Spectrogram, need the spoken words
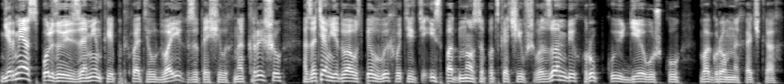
Гермес, пользуясь заминкой, подхватил двоих, затащил их на крышу, а затем едва успел выхватить из-под носа подскочившего зомби хрупкую девушку в огромных очках.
